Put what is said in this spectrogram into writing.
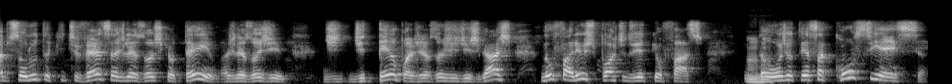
absoluta que tivesse as lesões que eu tenho, as lesões de, de, de tempo, as lesões de desgaste, não faria o esporte do jeito que eu faço. Então hoje eu tenho essa consciência.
